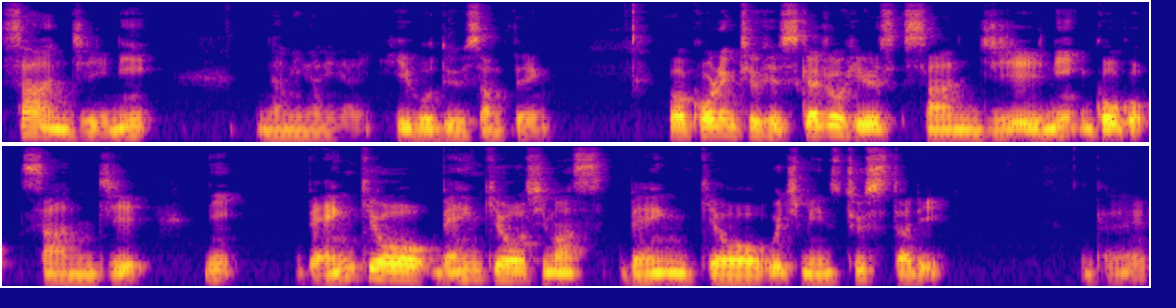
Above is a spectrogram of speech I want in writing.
3時に何々々 He will do something. Well, according to his schedule, here's 3時に午後3時に 勉強勉強します勉強 which means to study. Okay.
